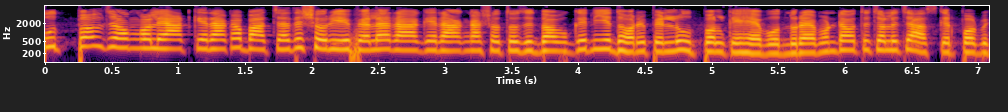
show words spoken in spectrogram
উৎপল জঙ্গলে আটকে রাখা বাচ্চাদের সরিয়ে ফেলার আগে রাঙ্গা সত্যজিৎ বাবুকে নিয়ে ধরে ফেলল উৎপলকে। হ্যাঁ বন্ধুরা, এমনটা হতে চলেছে আজকের পর্বে।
